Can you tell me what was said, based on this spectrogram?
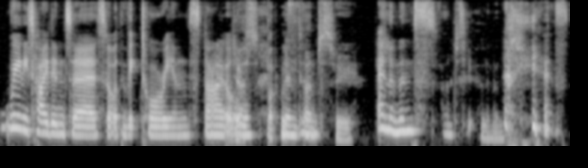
really tied into sort of the Victorian style Yes, but with London. fantasy. elements. Fantasy elements. yes.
